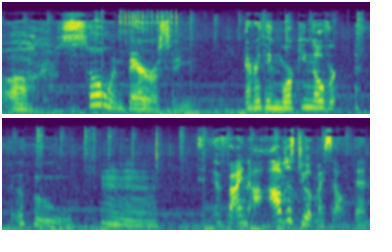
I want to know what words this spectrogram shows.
Ugh, so embarrassing. Everything working over... Ooh, hmm. Fine, I- I'll just do it myself then.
